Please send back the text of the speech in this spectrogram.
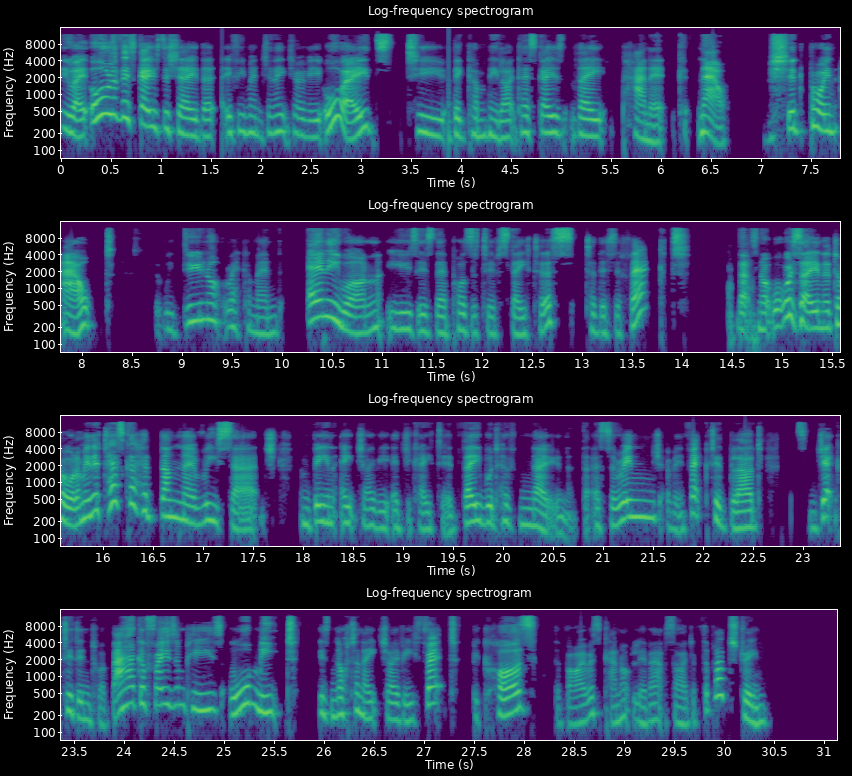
Anyway, all of this goes to show that if you mention HIV or AIDS to a big company like Tesco's, they panic. Now, we should point out that we do not recommend anyone uses their positive status to this effect. That's not what we're saying at all. I mean, if Tesco had done their research and been HIV educated, they would have known that a syringe of infected blood that's injected into a bag of frozen peas or meat is not an HIV threat because the virus cannot live outside of the bloodstream.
